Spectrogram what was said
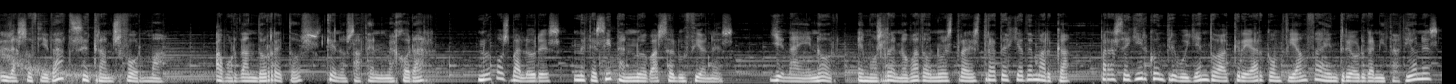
La sociedad se transforma, abordando retos que nos hacen mejorar. Nuevos valores necesitan nuevas soluciones y en AENOR hemos renovado nuestra estrategia de marca para seguir contribuyendo a crear confianza entre organizaciones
